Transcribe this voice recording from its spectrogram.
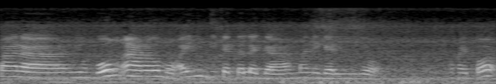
para yung buong araw mo ay hindi ka talaga manigarilyo. Okay po?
